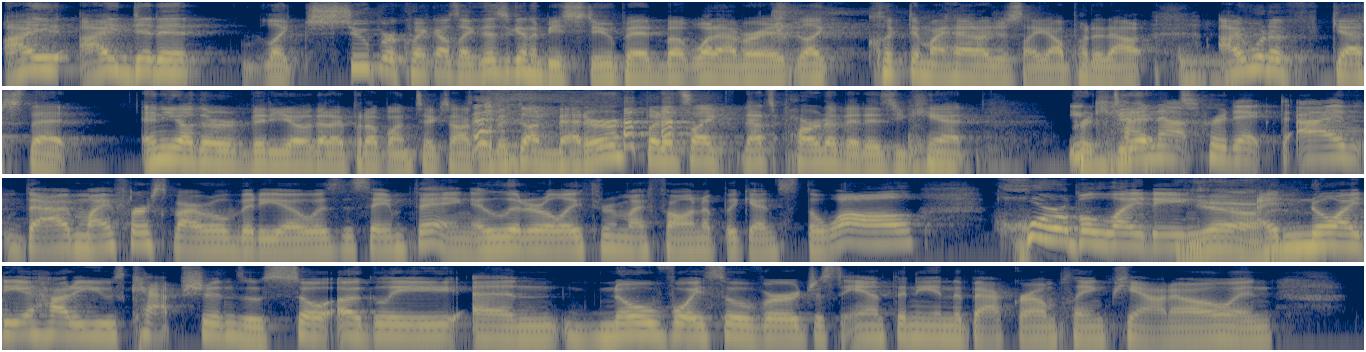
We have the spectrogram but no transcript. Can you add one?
I I did it like super quick. I was like, this is gonna be stupid, but whatever. It like clicked in my head. I was just like, I'll put it out. I would have guessed that any other video that I put up on TikTok would have done better, but it's like that's part of it is you can't. You predict. cannot predict. I that my first viral video was the same thing. I literally threw my phone up against the wall, horrible lighting. Yeah. I had no idea how to use captions. It was so ugly and no voiceover, just Anthony in the background playing piano and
